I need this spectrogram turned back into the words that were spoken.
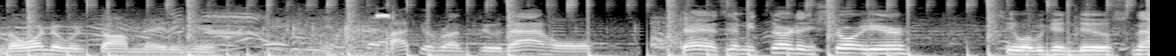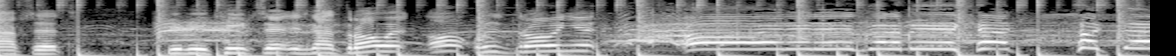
No wonder we're dominating here. I could run through that hole. Okay, it's gonna be third and short here. See what we can do. Snaps it. QB keeps it. He's gonna throw it. Oh, he's throwing it. Oh, and it is gonna be a catch. Touchdown!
